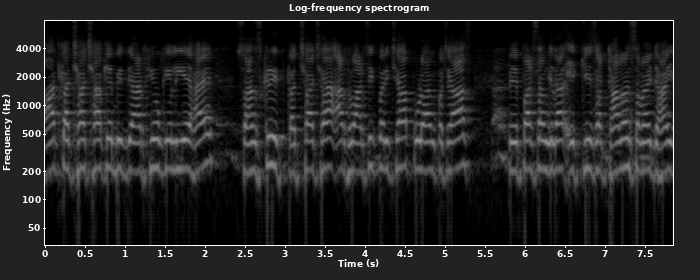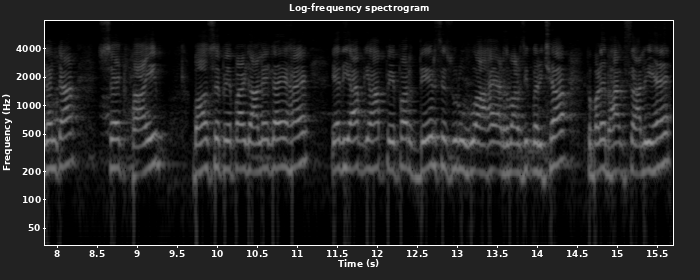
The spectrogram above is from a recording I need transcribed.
आज कक्षा छः के विद्यार्थियों के लिए है। संस्कृत, कक्षा छः, अर्धवार्षिक परीक्षा, पूर्णांक पचास, पेपर संख्या इक्कीस, अट्ठावन, समय ढाई घंटा सेट फाइव बहुत से पेपर डाले गए हैं। यदि आपके यहाँ पेपर देर से शुरू हुआ है, अर्धवार्षिक परीक्षा तो बड़े भाग्यशाली हैं।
